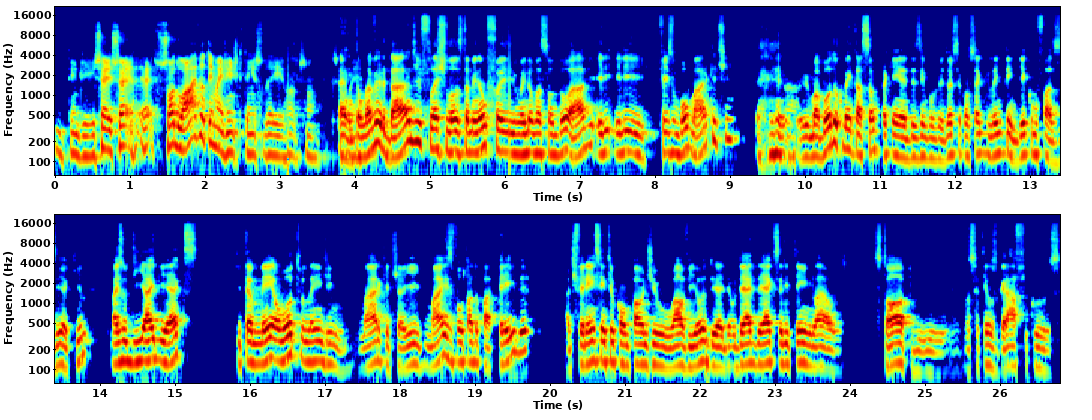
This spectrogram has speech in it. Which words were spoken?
Entendi. Isso é, isso é, é só do Aave ou tem mais gente que tem isso daí, Robson? É, então, na verdade, Flash Loans também não foi uma inovação do Aave. Ele, ele fez um bom marketing, Ah. uma boa documentação para quem é desenvolvedor, você consegue ler, entender como fazer aquilo, mas o DIDX, que também é outro landing market aí, mais voltado para trader, a diferença entre o Compound e o Alvo, o DIDX ele tem lá os stop, você tem os gráficos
